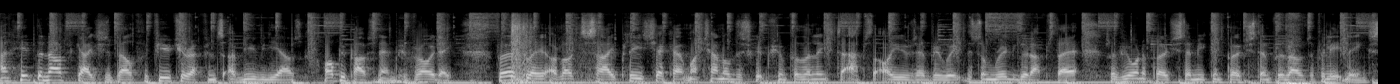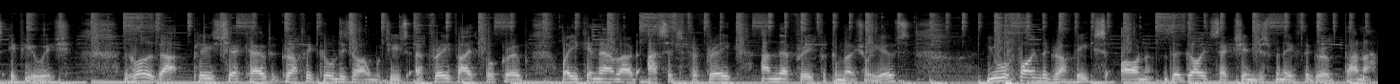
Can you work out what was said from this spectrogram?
and hit the notifications bell for future reference of new videos I'll be posting every Friday. Firstly, I'd like to say please check out my channel description for the links to apps that I use every week. There's some really good apps there, so if you want to purchase them, you can purchase them for those affiliate links if you wish. As well as that, please check out Graphic Cool Design, which is a free Facebook group where you can download assets for free and they're free for commercial use. You will find the graphics on the guide section just beneath the group banner.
